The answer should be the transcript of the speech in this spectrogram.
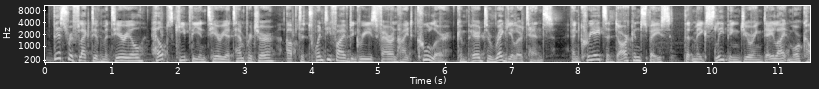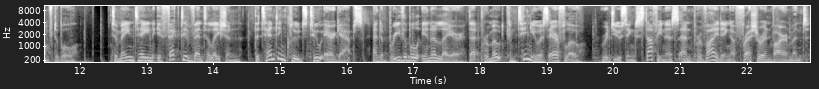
This reflective material helps keep the interior temperature up to 25 degrees Fahrenheit cooler compared to regular tents and creates a darkened space that makes sleeping during daylight more comfortable. To maintain effective ventilation, the tent includes two air gaps and a breathable inner layer that promote continuous airflow, reducing stuffiness and providing a fresher environment.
